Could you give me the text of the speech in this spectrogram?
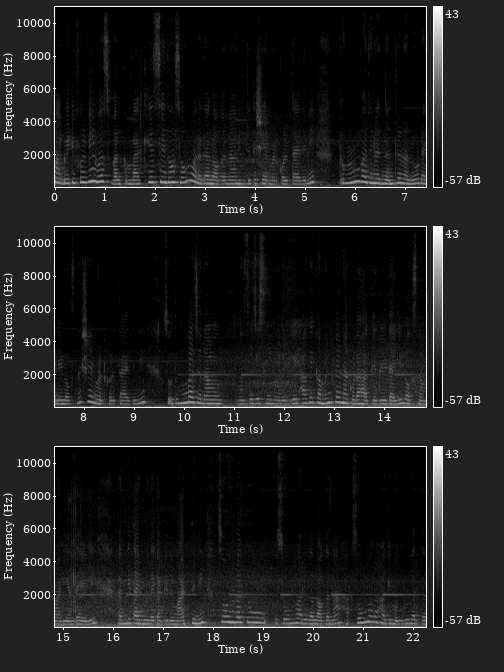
My beautiful viewers welcome back yes ಇದು ಸೋಮವಾರದ ಲಾಗನ್ನು ನಿಮ್ಮ ಜೊತೆ ಶೇರ್ ಮಾಡ್ಕೊಳ್ತಾ ಇದ್ದೀನಿ. ತುಂಬ ದಿನದ ನಂತರ ನಾನು ಡೈಲಿ ಲಾಗ್ಸ್ನ ಶೇರ್ ಮಾಡ್ಕೊಳ್ತಾ ಇದ್ದೀನಿ. ಸೊ ತುಂಬ ಜನ ಮೆಸೇಜಸ್ನ ಮಾಡಿದ್ರಿ. ಹಾಗೆ ಕಮೆಂಟ್ಗಳನ್ನ ಕೂಡ ಹಾಕಿದ್ರಿ ಡೈಲಿ ಲಾಗ್ಸ್ನ ಮಾಡಿ ಅಂತ ಹೇಳಿ. ಖಂಡಿತ ಇನ್ನು ಮುಂದೆ ಕಂಟಿನ್ಯೂ ಮಾಡ್ತೀನಿ. ಸೊ ಇವತ್ತು ಸೋಮವಾರದ ಲಾಗನ್ನು ಸೋಮವಾರ ಹಾಗೆ ಮಂಗಳವಾರದ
